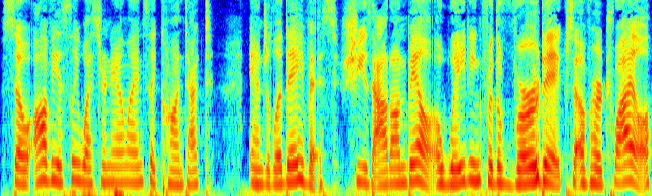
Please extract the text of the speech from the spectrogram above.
So obviously, Western Airlines, they contact Angela Davis. She's out on bail, awaiting for the verdict of her trial.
